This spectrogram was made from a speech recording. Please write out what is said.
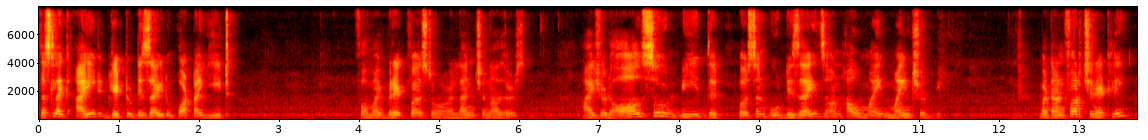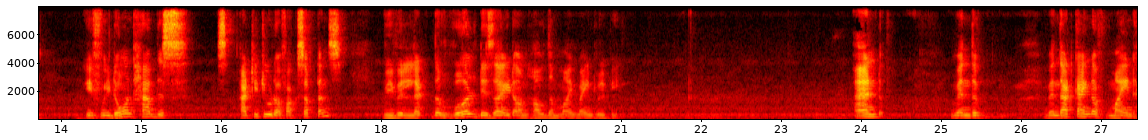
Just like I get to decide what I eat for my breakfast or my lunch and others, I should also be the person who decides on how my mind should be. But unfortunately, if we don't have this attitude of acceptance, we will let the world decide on how the my mind will be. And when the when that kind of mind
